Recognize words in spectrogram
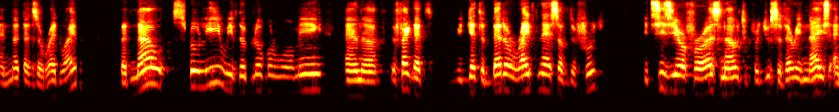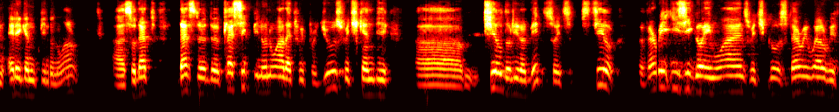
and not as a red wine. But now, slowly, with the global warming and uh, the fact that we get a better ripeness of the fruit, it's easier for us now to produce a very nice and elegant Pinot Noir. Uh, so that that's the, the classic Pinot Noir that we produce, which can be um, chilled a little bit. So it's still a very easygoing wines, which goes very well with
